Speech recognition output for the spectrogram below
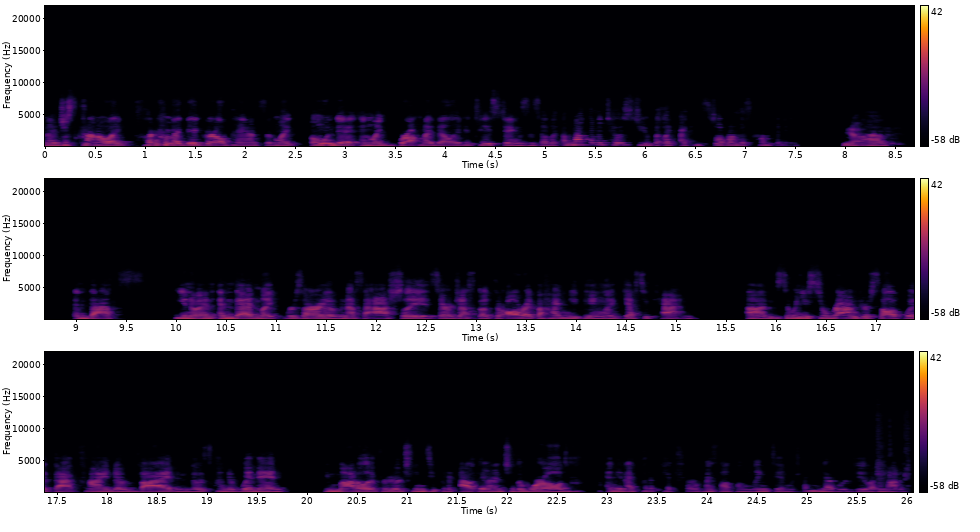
And I just kind of like put on my big girl pants and like owned it and like brought my belly to tastings and said, like, I'm not going to toast you, but like I can still run this company. Yeah. Um, and that's, you know, and and then like Rosario, Vanessa, Ashley, Sarah, Jessica, like they're all right behind me being like, yes, you can. Um, so when you surround yourself with that kind of vibe and those kind of women, you model it for your teams, you put it out there into the world. I mean, I put a picture of myself on LinkedIn, which I never do. I'm not a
